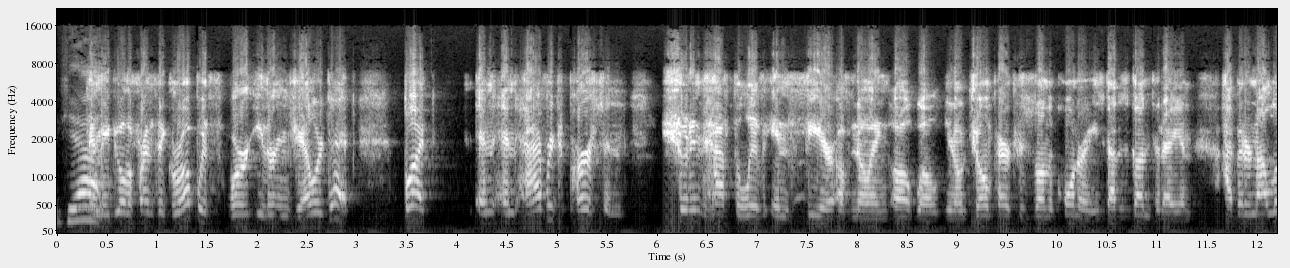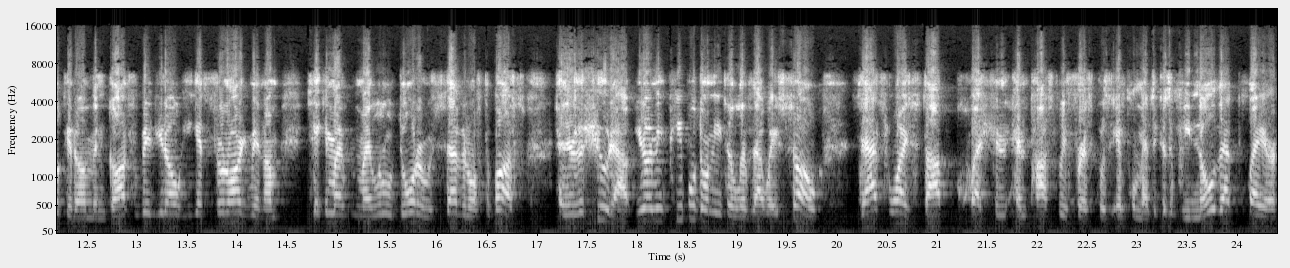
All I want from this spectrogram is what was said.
Yeah. And maybe all the friends they grew up with were either in jail or dead. But an, an average person shouldn't have to live in fear of knowing, oh, well, you know, Joe Imperatrice is on the corner and he's got his gun today and I better not look at him. And God forbid, you know, he gets into an argument and I'm taking my, my little daughter who's seven off the bus and there's a shootout. You know what I mean? People don't need to live that way. So that's why stop, question, and possibly frisk was implemented. Because if we know that player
